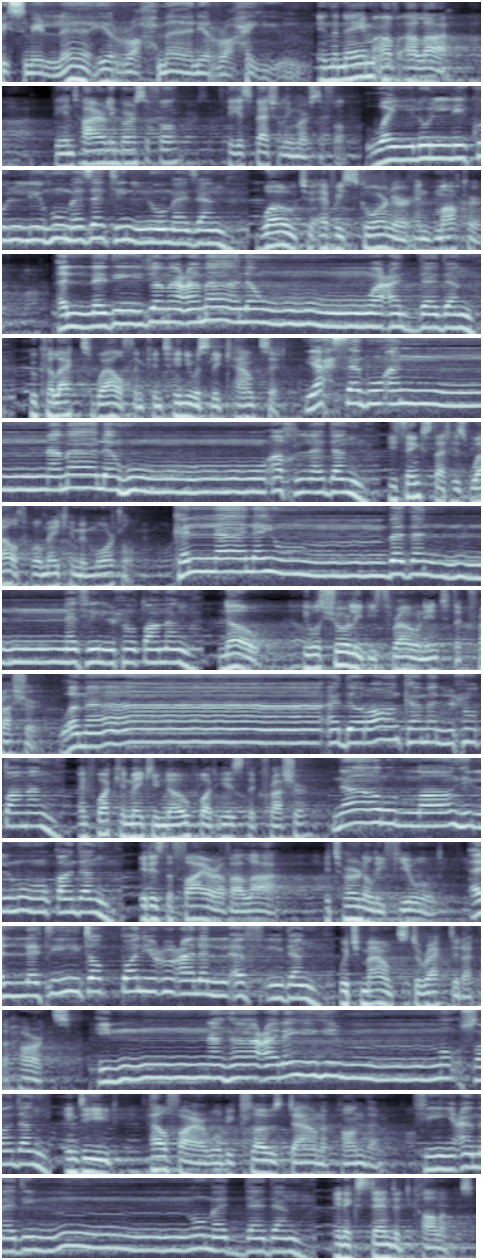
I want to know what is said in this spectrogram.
بسم الله الرحمن الرحيم In the name of Allah, the entirely merciful, the especially merciful. ويل لكل همزة لمزة Woe to every scorner and mocker الذي جمع مالا وعدده who collects wealth and continuously counts it. He thinks that his wealth will make him immortal. No, he will surely be thrown into the crusher. And what can make you know what is the crusher? It is the fire of Allah, eternally fueled. Which mounts directed at the hearts. Indeed, hellfire will be closed down upon them in extended columns.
